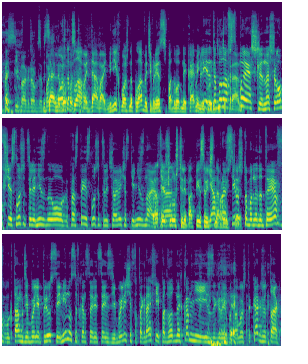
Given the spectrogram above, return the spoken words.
Спасибо огромное. Специально можно выпуске. плавать, да, Вань, в них можно плавать и врезаться в подводные камни Блин, это было экран. в special е. Наши общие слушатели, не о, простые слушатели человеческие не знают. Простые Я- слушатели, подписывайтесь Я на просил, Boosty. чтобы на DTF, там, где были плюсы и минусы в конце рецензии, были еще фотографии подводных камней из игры, потому что как же так?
